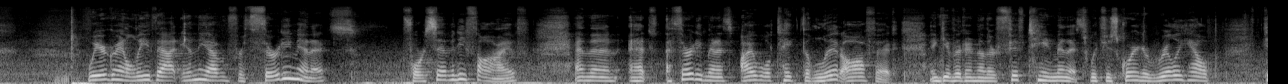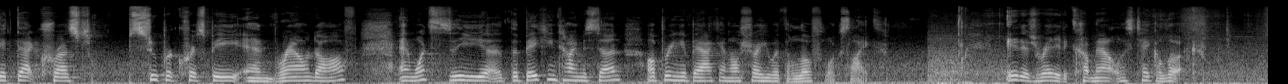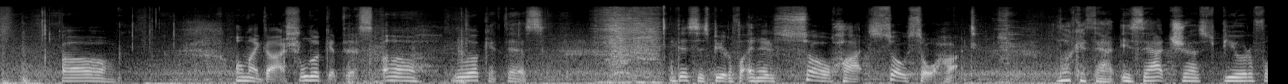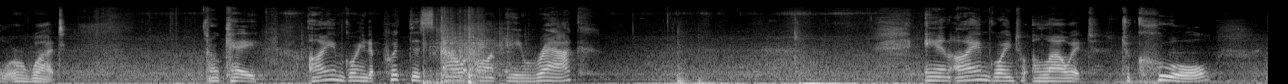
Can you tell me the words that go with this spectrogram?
we are going to leave that in the oven for 30 minutes 475 and then at 30 minutes I will take the lid off it and give it another 15 minutes which is going to really help get that crust super crispy and browned off. And once the uh, the baking time is done I'll bring it back and I'll show you what the loaf looks like. It is ready to come out. Let's take a look. Oh. Oh my gosh look at this. Oh look at this this is beautiful and it is so hot, so, so hot. Look at that. Is that just beautiful or what? Okay, I am going to put this out on a rack and I am going to allow it to cool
